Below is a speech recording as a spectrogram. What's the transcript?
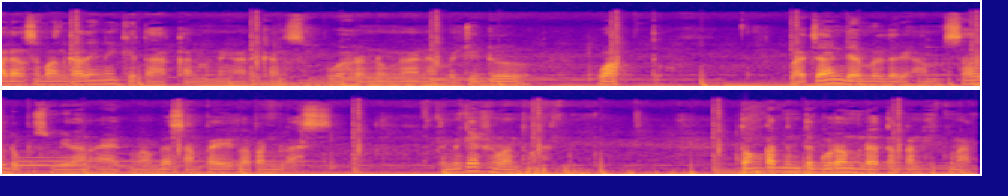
Pada kesempatan kali ini kita akan mendengarkan sebuah renungan yang berjudul Waktu. Bacaan diambil dari Amsal 29 ayat 15 sampai 18. Demikian firman Tuhan. Tongkat dan teguran mendatangkan hikmat,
